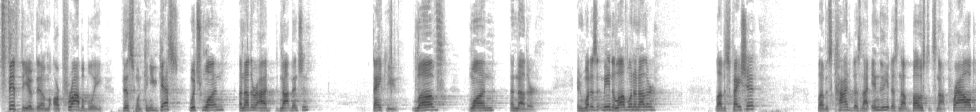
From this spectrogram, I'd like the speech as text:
50 of them are probably this one. Can you guess which one another I did not mention? Thank you. Love one another. And what does it mean to love one another? Love is patient. Love is kind. It does not envy. It does not boast. It's not proud.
